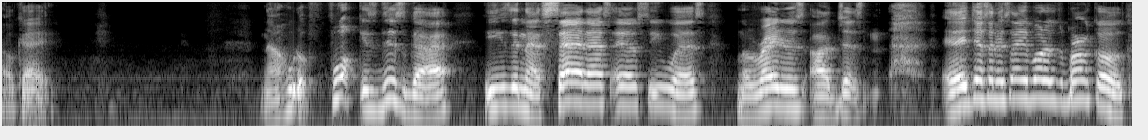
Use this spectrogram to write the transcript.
Okay. Now, who the fuck is this guy? He's in that sad ass AFC West The Raiders are just they just in the same boat as the Broncos.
